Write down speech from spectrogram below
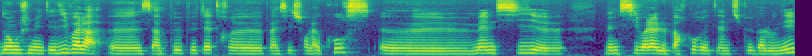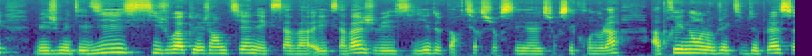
Donc, je m'étais dit, voilà, euh, ça peut peut-être euh, passer sur la course, même si, même si, voilà, le parcours était un petit peu vallonné. Mais je m'étais dit, si je vois que les jambes tiennent et que ça va, et que ça va, je vais essayer de partir sur ces, sur ces chronos-là. Après, non, l'objectif de place,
